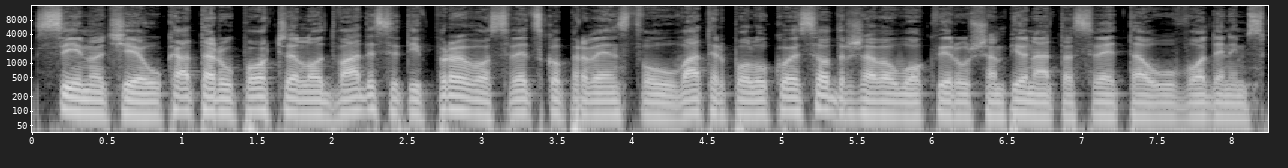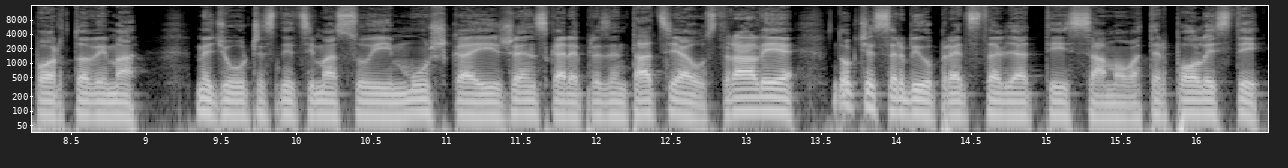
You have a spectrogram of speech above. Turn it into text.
Sinoć je u Kataru počelo 21. svetsko prvenstvo u Waterpolu koje se održava u okviru šampionata sveta u vodenim sportovima. Među učesnicima su i muška i ženska reprezentacija Australije, dok će Srbiju predstavljati samo vaterpolisti.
